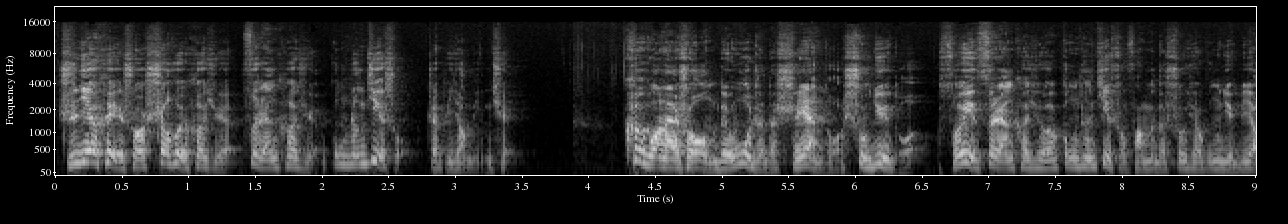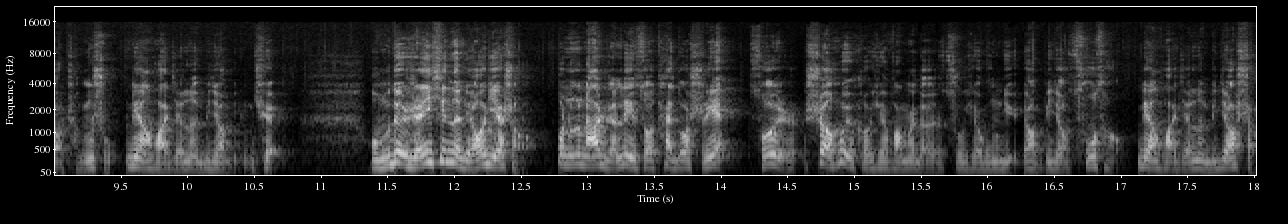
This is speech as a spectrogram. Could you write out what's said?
直接可以说社会科学、自然科学、工程技术，这比较明确。客观来说，我们对物质的实验多，数据多，所以自然科学和工程技术方面的数学工具比较成熟，量化结论比较明确。我们对人心的了解少，不能拿人类做太多实验，所以社会科学方面的数学工具要比较粗糙，量化结论比较少。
